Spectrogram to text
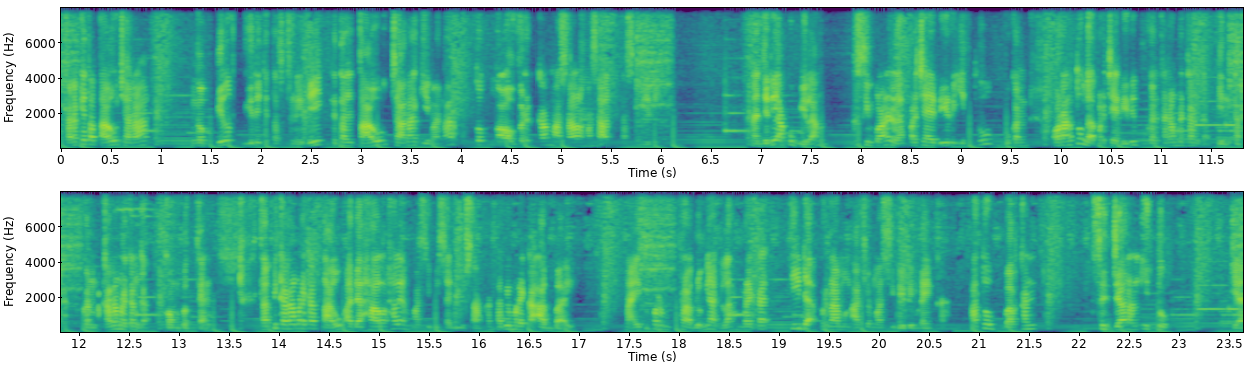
Karena kita tahu cara nge-build diri kita sendiri kita tahu cara gimana untuk nge-overcome masalah-masalah kita sendiri. Nah jadi aku bilang kesimpulannya adalah percaya diri itu bukan orang tuh nggak percaya diri bukan karena mereka nggak pintar bukan karena mereka nggak kompeten. Tapi karena mereka tahu ada hal-hal yang masih bisa diusahakan tapi mereka abai. Nah itu problemnya adalah mereka tidak pernah mengafirmasi diri mereka. Atau bahkan sejarang itu ya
